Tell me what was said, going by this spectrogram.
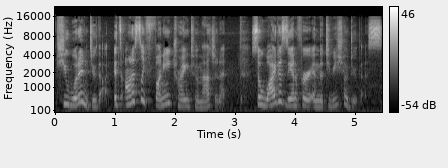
She wouldn't do that. It's honestly funny trying to imagine it. So why does Yennefer in the TV show do this?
